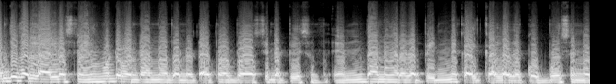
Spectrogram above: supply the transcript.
എന്ത് തന്നെ അല്ല സ്നേഹം കൊണ്ട് കൊണ്ടുവന്നതാണ് കേട്ടോ. അപ്പൊ ബ്രോസിന്റെ പീസും എന്താണെന്ന് പറയുക പിന്നെ കഴിക്കാനുള്ളത് കുബൂസ് തന്നെ.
